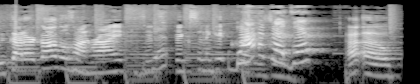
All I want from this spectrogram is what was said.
We've got our goggles on, right? Because it's Yep. fixing to get That crazy. it. Uh-oh.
